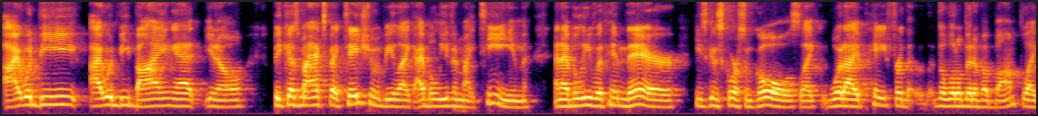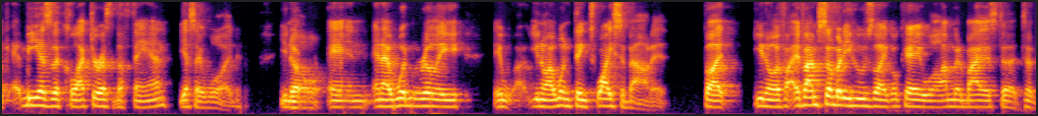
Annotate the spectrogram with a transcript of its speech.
I would be, I would be buying at you know because my expectation would be like I believe in my team and I believe with him there he's going to score some goals. Like, would I pay for the, the little bit of a bump? Like me as the collector, as the fan, yes, I would. You know, and and I wouldn't really, it, you know, I wouldn't think twice about it. But you know, if if I'm somebody who's like, okay, well, I'm going to buy this to to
